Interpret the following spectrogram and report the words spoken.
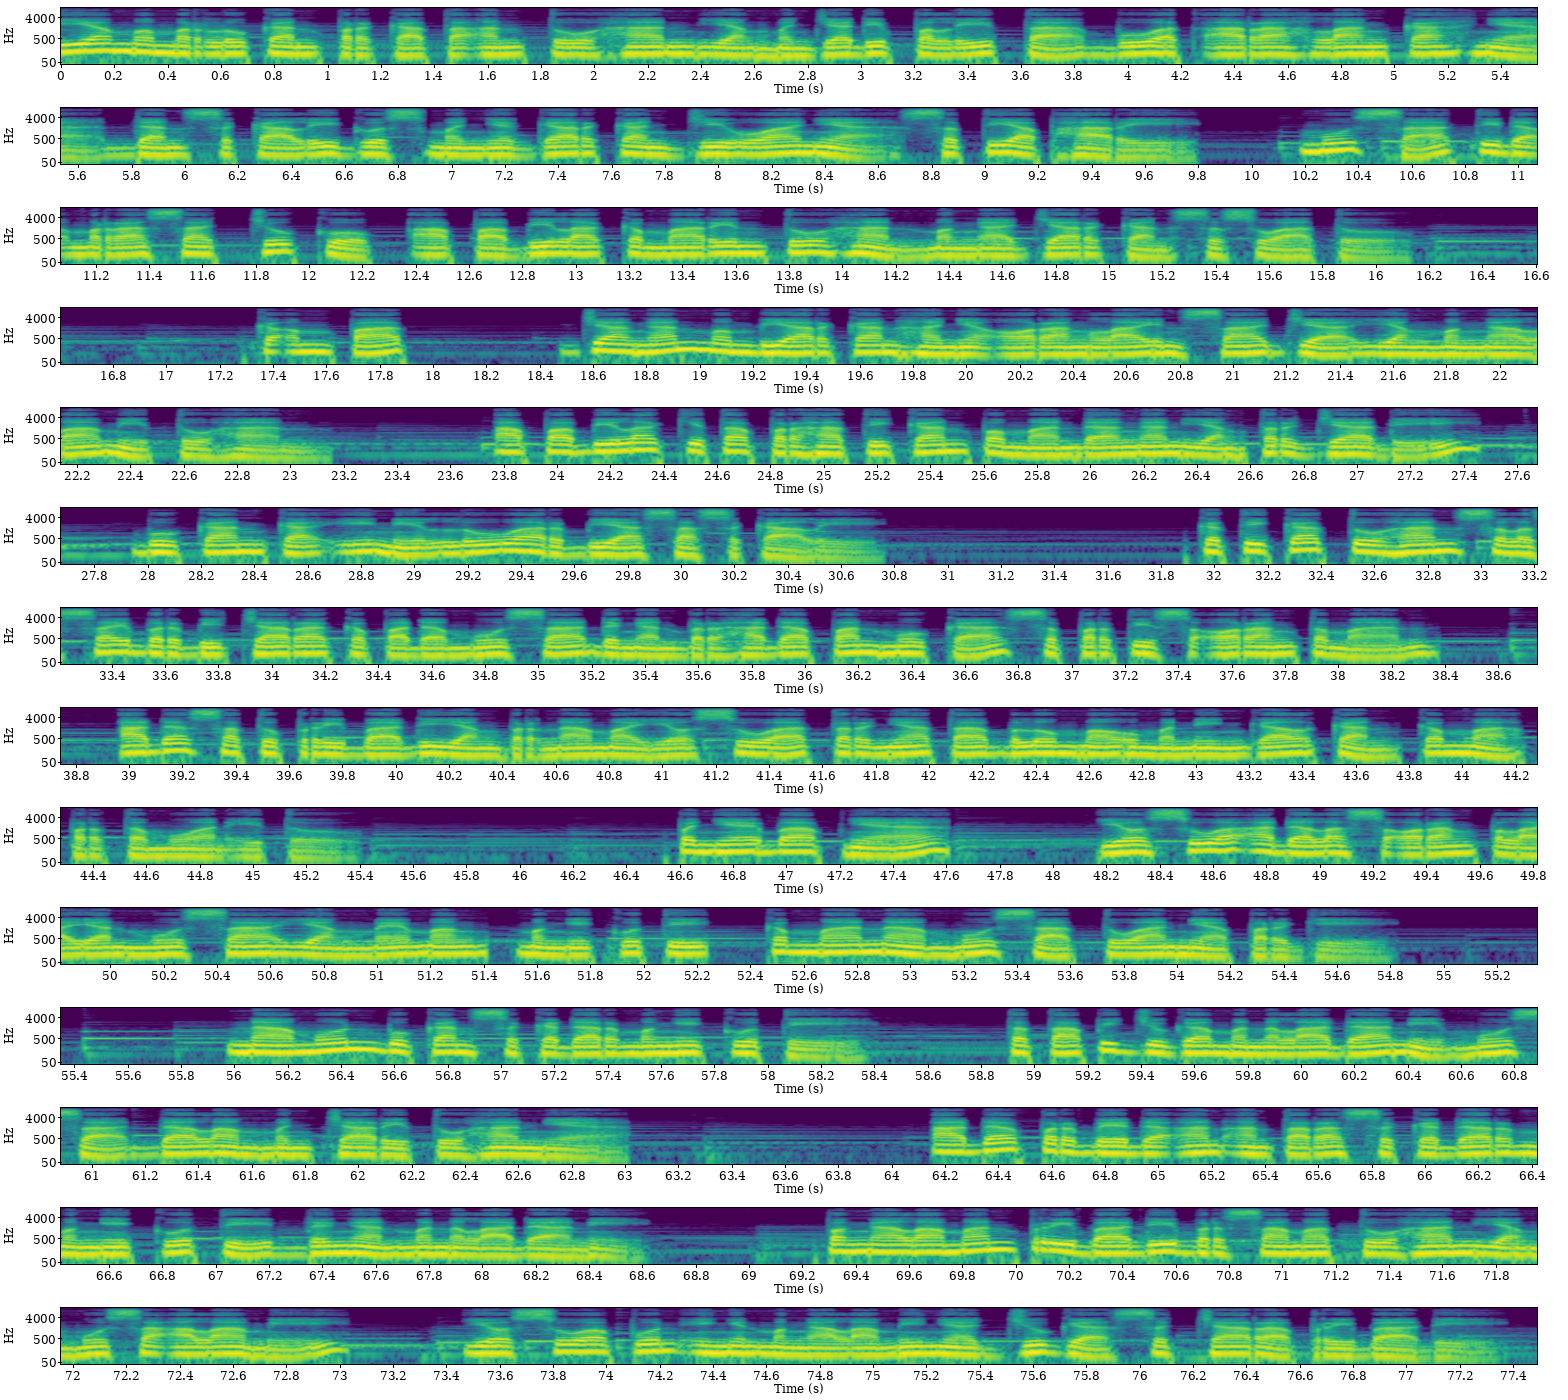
Ia memerlukan perkataan Tuhan yang menjadi pelita buat arah langkahnya dan sekaligus menyegarkan jiwanya setiap hari. Musa tidak merasa cukup apabila kemarin Tuhan mengajarkan sesuatu. Keempat, Jangan membiarkan hanya orang lain saja yang mengalami Tuhan. Apabila kita perhatikan pemandangan yang terjadi, bukankah ini luar biasa sekali? Ketika Tuhan selesai berbicara kepada Musa dengan berhadapan muka seperti seorang teman, ada satu pribadi yang bernama Yosua ternyata belum mau meninggalkan kemah pertemuan itu. Penyebabnya, Yosua adalah seorang pelayan Musa yang memang mengikuti ke mana Musa tuannya pergi. Namun bukan sekedar mengikuti, tetapi juga meneladani Musa dalam mencari Tuhannya. Ada perbedaan antara sekedar mengikuti dengan meneladani. Pengalaman pribadi bersama Tuhan yang Musa alami, Yosua pun ingin mengalaminya juga secara pribadi.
